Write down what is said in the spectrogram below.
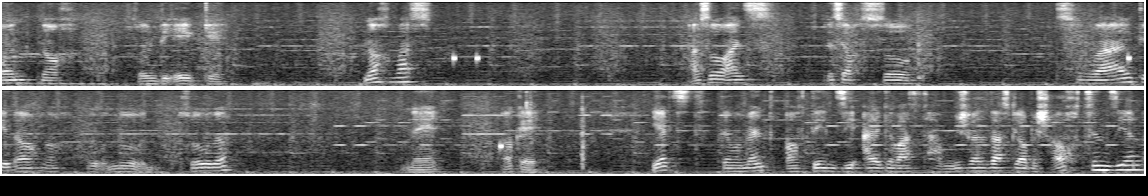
und noch so in die Ecke. Noch was? Also eins ist ja auch so. Zwei geht auch noch nur so, oder? Nee. Okay. Jetzt der Moment, auf den sie alle gewartet haben. Ich werde das, glaube ich, auch zensieren,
